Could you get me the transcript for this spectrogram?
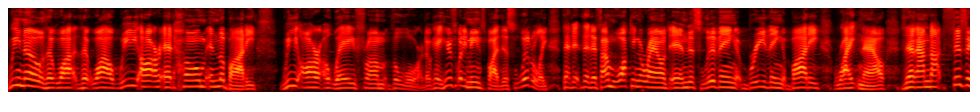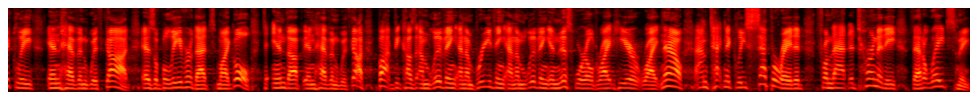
We know that while, that while we are at home in the body, we are away from the Lord. Okay, here's what he means by this literally that, it, that if I'm walking around in this living, breathing body right now, then I'm not physically in heaven with God. As a believer, that's my goal to end up in heaven with God. But because I'm living and I'm breathing and I'm living in this world right here, right now, I'm technically separated from that eternity that awaits me.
